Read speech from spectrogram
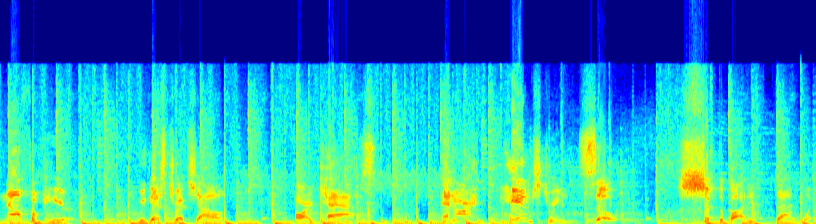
Now from here, we gotta stretch out our calves and our hamstrings. So, shift the body that way.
